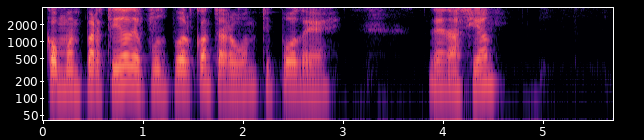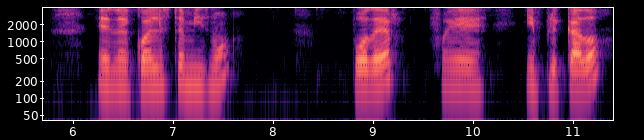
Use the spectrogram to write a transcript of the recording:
como en partido de fútbol contra algún tipo de de nación en el cual este mismo poder fue implicado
